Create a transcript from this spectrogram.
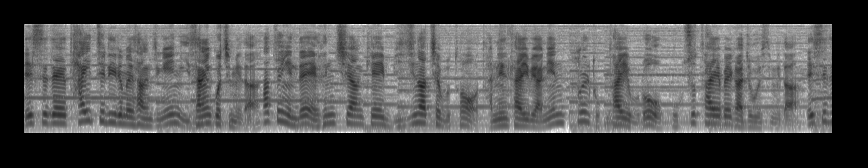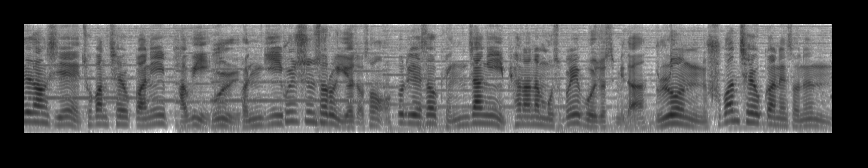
1세대 타이틀 이름의 상징인 이상의 꽃입니다. 스타팅인데 흔치 않게 미진화체부터 단일 타입이 아닌 풀 독 타입으로 복수 타입을 가지고 있습니다. 1세대 당시에 초반 체육관이 바위, 물, 전기, 풀 순서로 이어져서 소리에서 굉장히 편안한 모습을 보여줬습니다. 물론 후반 체육관에서는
